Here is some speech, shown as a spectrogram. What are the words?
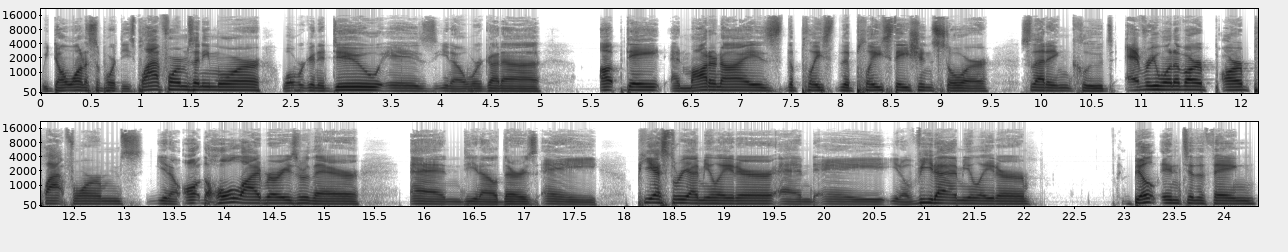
We don't want to support these platforms anymore. What we're gonna do is, you know, we're gonna update and modernize the place the PlayStation Store so that it includes every one of our our platforms. You know, all the whole libraries are there, and you know, there's a PS3 emulator and a you know Vita emulator built into the thing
